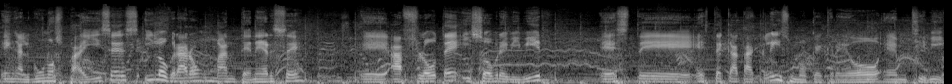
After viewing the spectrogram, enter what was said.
en algunos países y lograron mantenerse eh, a flote y sobrevivir este, este cataclismo que creó MTV.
